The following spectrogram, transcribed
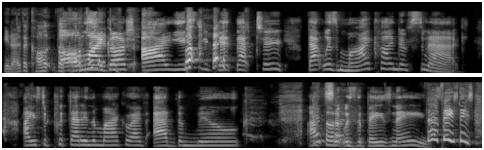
You know the, co- the oh my gosh, I used to get that too. That was my kind of snack. I used to put that in the microwave, add the milk. I and thought so, it was the bee's knees. The bee's knees.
